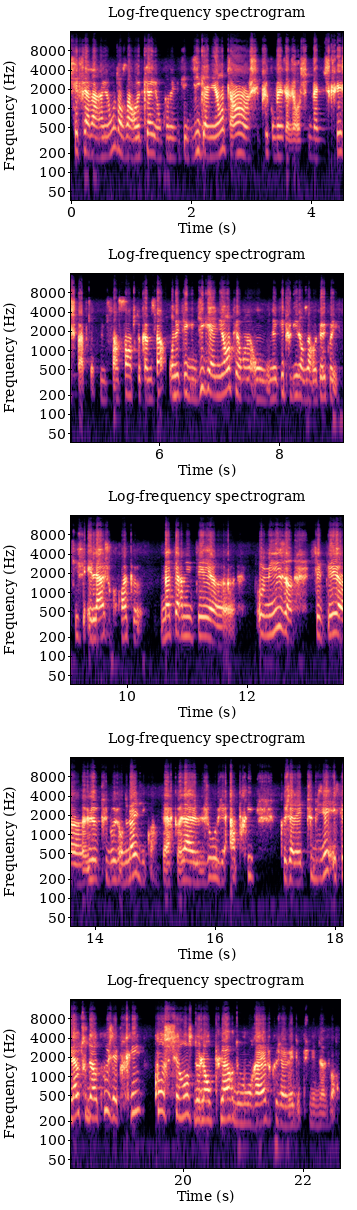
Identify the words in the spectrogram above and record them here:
chez Flammarion dans un recueil, donc on était dix gagnantes, hein, je sais plus combien elles avaient reçu de manuscrits, je sais pas, peut-être 1500, un truc comme ça. On était dix gagnantes et on, on était publiés dans un recueil collectif. Et là, je crois que maternité, euh, omise, c'était euh, le plus beau jour de ma vie. C'est-à-dire que là, le jour où j'ai appris que j'allais publier, et c'est là où tout d'un coup j'ai pris conscience de l'ampleur de mon rêve que j'avais depuis mes 9 ans.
